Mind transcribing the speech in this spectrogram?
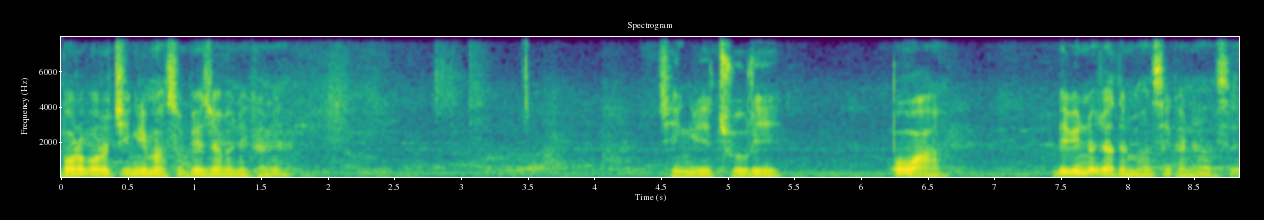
বড় বড় চিংড়ি মাছও পেয়ে যাবেন এখানে। চিংড়ি, ছুরি, পোয়া, বিভিন্ন জাতের মাছ এখানে আছে।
